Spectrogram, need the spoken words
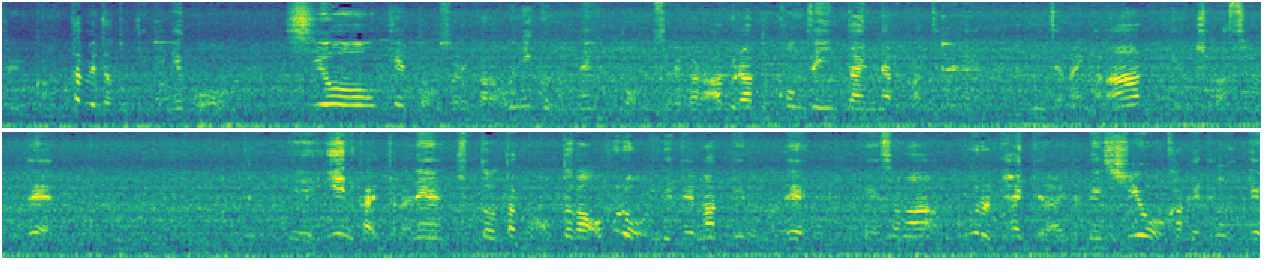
というか食べた時にねこう塩気とそれからお肉のねとそれから油と混然一体になる感じでねじゃないかなっていう気がするので、えー、家に帰ったらねきっと多分夫がお風呂を入れて待っているので、えー、そのお風呂に入ってる間ね塩をかけておいて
